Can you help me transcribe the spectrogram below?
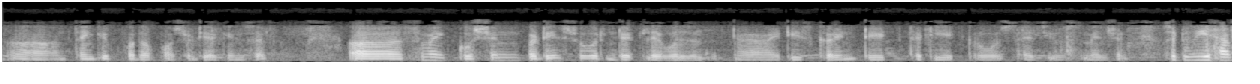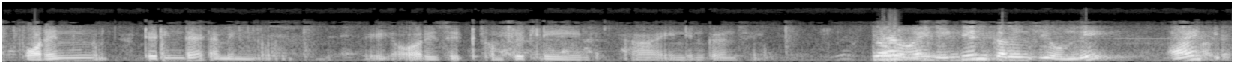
Uh, thank you for the opportunity again, sir. Uh, so my question pertains to our debt level. Uh, it is current at 38 crores, as you mentioned. So do we have foreign debt in that? I mean, or is it completely uh, Indian currency? No, no, in Indian currency only. And okay.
